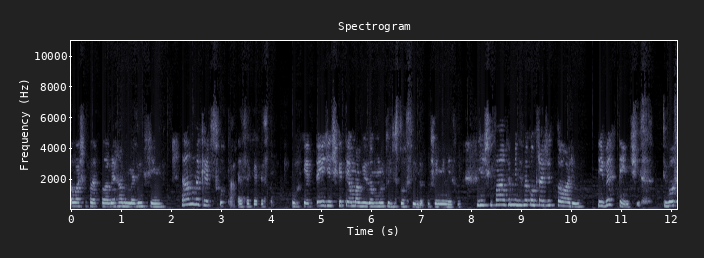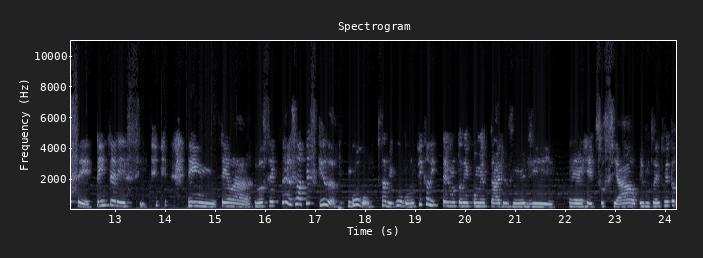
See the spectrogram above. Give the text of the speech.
Eu acho que eu falei a palavra errada, mas enfim. Ela não vai querer te escutar. Essa é a questão. Porque tem gente que tem uma visão muito distorcida do feminismo. Tem gente que fala que ah, o feminismo é contraditório. Tem vertentes. Se você tem interesse em, sei lá, se você. Cara, sei lá, pesquisa. Google, sabe? Google. Não fica ali perguntando em comentáriozinho de é, rede social, perguntando em Twitter,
